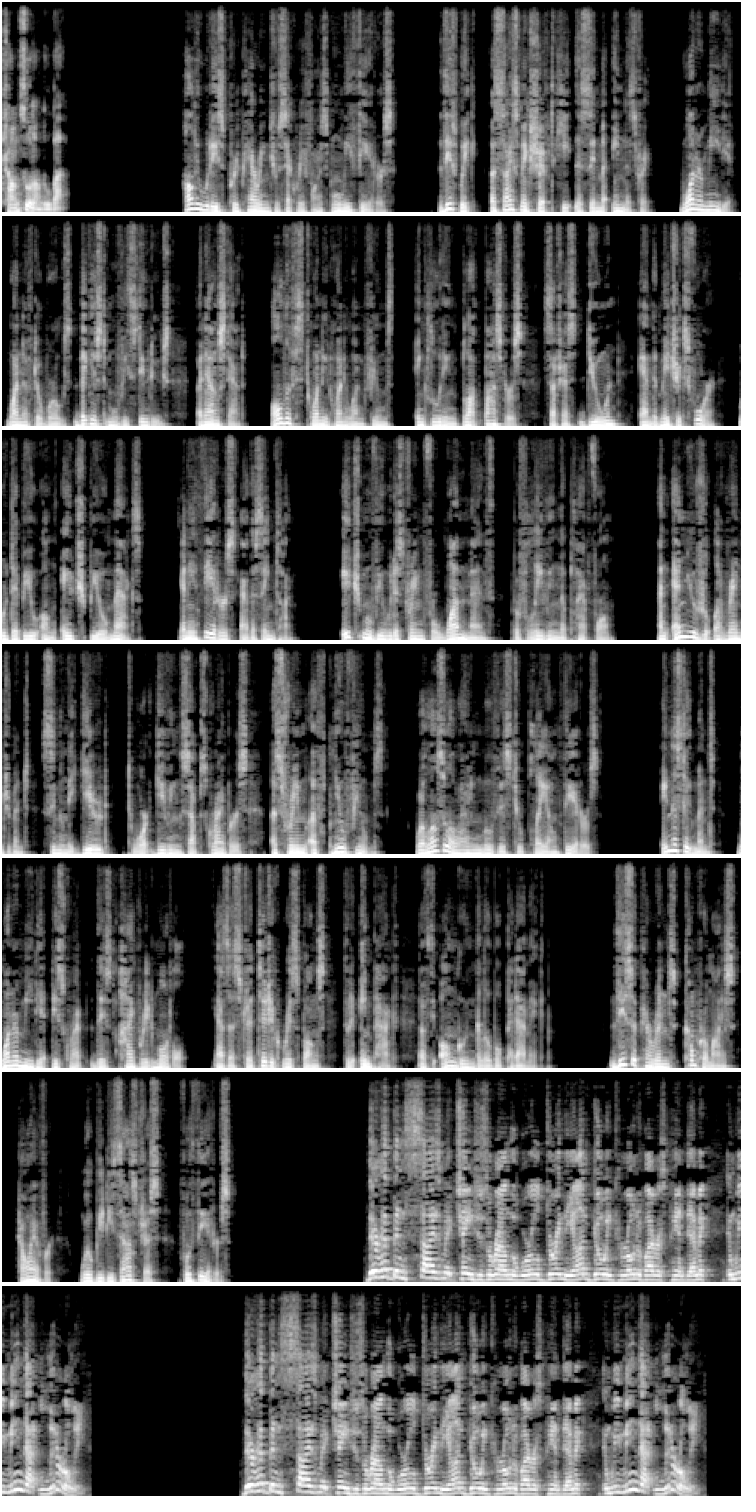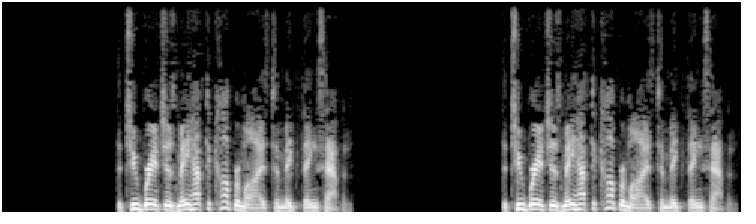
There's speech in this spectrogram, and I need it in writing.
常速朗读版。Hollywood is preparing to sacrifice movie theaters. This week, a seismic shift hit the cinema industry. Warner Media, one of the world's biggest movie studios, announced that all of its 2021 films, including blockbusters such as Dune and The Matrix 4, would debut on HBO Max and in theaters at the same time. Each movie would stream for one month before leaving the platform. An unusual arrangement seemingly geared toward giving subscribers a stream of new films, while also allowing movies to play on theaters. In a statement, Warner Media described this hybrid model as a strategic response to the impact of the ongoing global pandemic. This apparent compromise, however, will be disastrous for theaters. There have been seismic changes around the world during the ongoing coronavirus pandemic, and we mean that literally. There have been seismic changes around the world during the ongoing coronavirus pandemic, and we mean that literally. The two branches may have to compromise to make things happen. The two branches may have to compromise to make things happen.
